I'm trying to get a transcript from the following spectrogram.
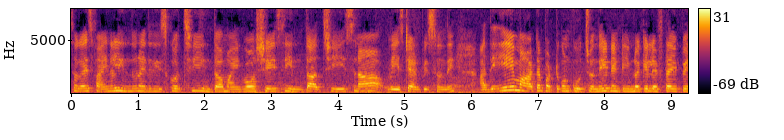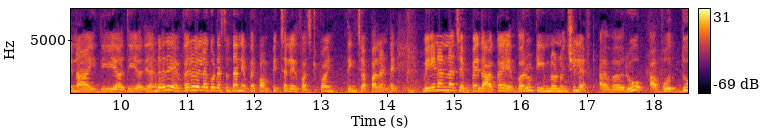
so guys final ఇందును అయితే తీసుకొచ్చి ఇంత మైండ్ వాష్ చేసి ఇంత చేసినా వేస్టే అనిపిస్తుంది. అదే మాట పట్టుకొని కూర్చుంది. నేను టీంలోకి లెఫ్ట్ అయిపోయినా ఇది అది అది అంటే అది ఎవరు వెళ్ళకూడదు. అసలు దాన్ని ఎవరు పంపించలేదు. ఫస్ట్ పాయింట్ థింగ్ చెప్పాలంటే వేనన్నా చెప్పేదాకా ఎవరు టీంలో నుంచి లెఫ్ట్ ఎవరు అవ్వద్దు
